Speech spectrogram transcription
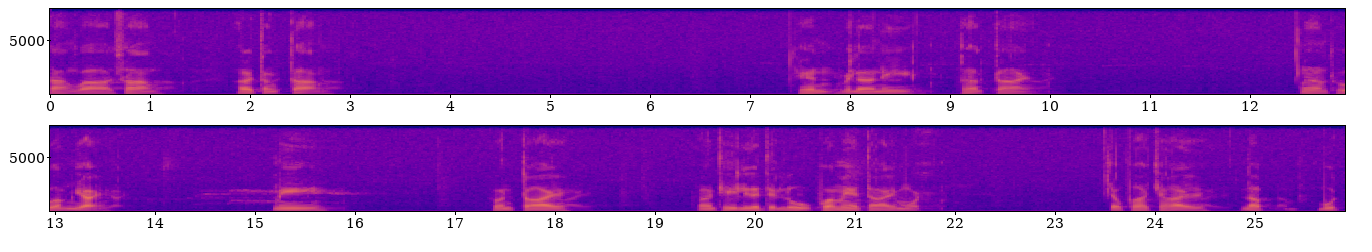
สร้างวาสร้างอะไรต่าง ๆ เช่นเวลานี้ภาคใต้น้ำท่วมใหญ่ มีคนตายบางทีเหลือแต่ลูกพ่อแม่ตายหมด เจ้าพ่อชายรับบุตร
